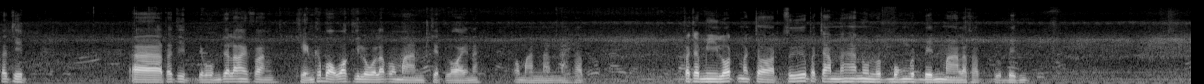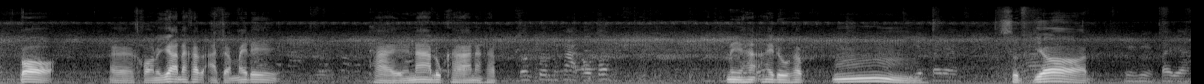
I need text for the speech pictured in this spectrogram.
ตาจิตเอ่อตาจิต เดี๋ยวผมจะเล่าให้ฟังเขียนเขาบอกว่ากิโลละประมาณ700นะ ประมาณนั้นนะครับ ก็จะมีรถมาจอดซื้อประจำนะฮะนู่นรถบงรถเบนซ์มาแล้วครับ รถเบนซ์ ก็ขออนุญาตนะครับ อาจจะไม่ได้ถ่ายหน้าลูกค้านะครับ ต้นต้นข้าเอาต้น นี่ฮะ ให้ดูครับ อืมไปแดงสุดยอด นี่นี่ไปแดง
